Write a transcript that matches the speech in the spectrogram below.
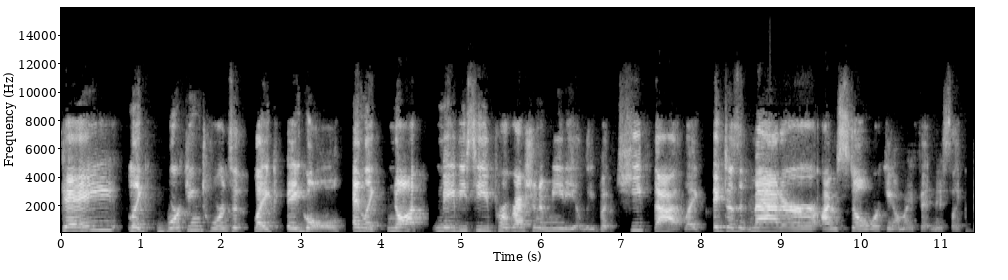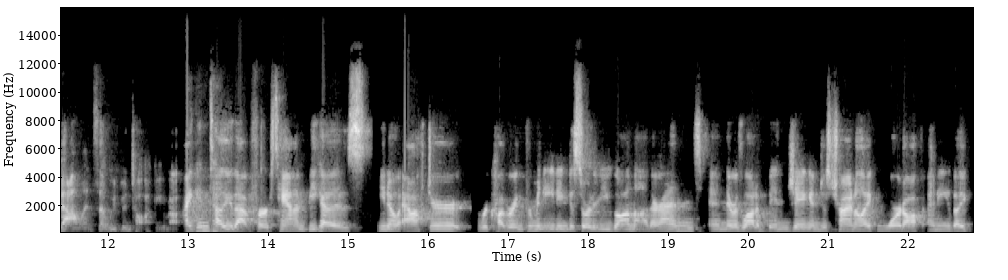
stay like working towards it like a goal and like not maybe see progression immediately but keep that like it doesn't matter i'm still working on my fitness like balance that we've been talking about I can tell you that firsthand because, you know, after recovering from an eating disorder, you go on the other end and there was a lot of binging and just trying to like ward off any, like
